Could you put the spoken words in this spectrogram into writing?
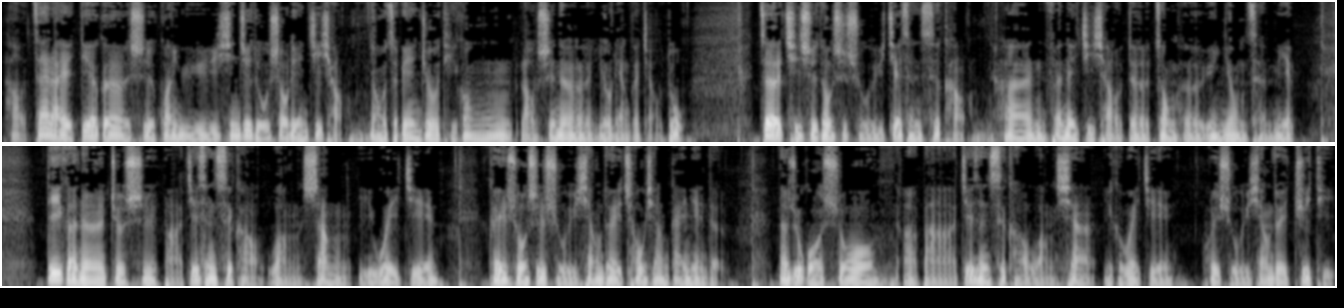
好，再来第二个是关于心智图收敛技巧。那我这边就提供老师呢有两个角度，这其实都是属于阶层思考和分类技巧的综合运用层面。第一个呢，就是把阶层思考往上一位阶，可以说是属于相对抽象概念的。那如果说啊、把阶层思考往下一个位阶，会属于相对具体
